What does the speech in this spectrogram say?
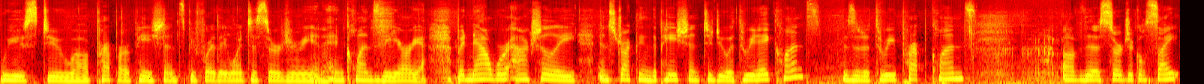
we used to uh, prep our patients before they went to surgery and, mm-hmm. and cleanse the area. But now we're actually instructing the patient to do a three day cleanse. Is it a three prep cleanse of the surgical site?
